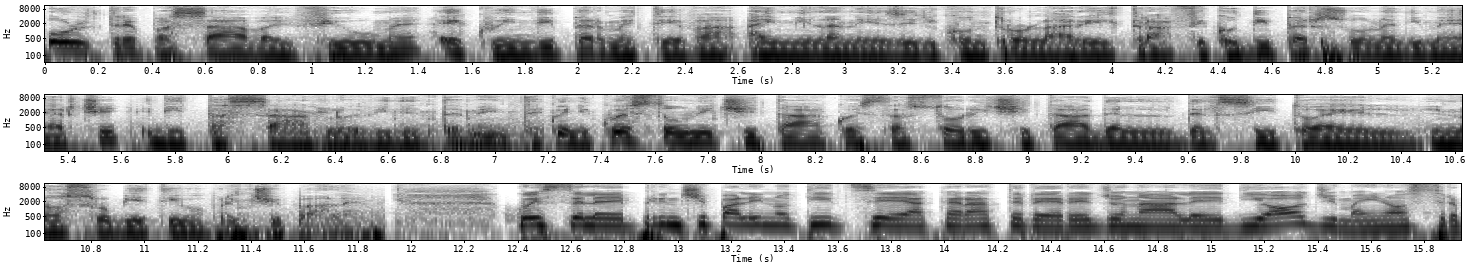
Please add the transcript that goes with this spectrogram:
oltrepassava il fiume e quindi permetteva ai milanesi di controllare il traffico di persone, di merci e di tassarlo evidentemente. Quindi questa unicità, questa storicità del, del sito è il, il nostro obiettivo principale. Queste le principali notizie a carattere regionale di oggi, ma i nostri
